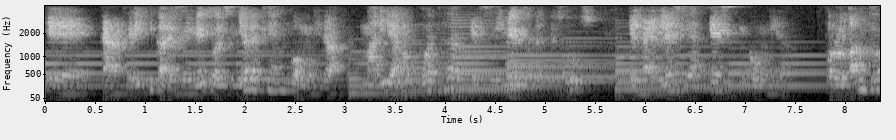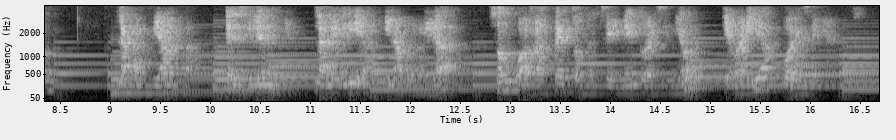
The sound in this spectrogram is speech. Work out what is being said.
eh, característica del seguimiento del Señor es que es en comunidad. María nos muestra que el seguimiento de Jesús en la Iglesia es en comunidad. Por lo tanto, la confianza, el silencio, la alegría y la comunidad son cuatro aspectos del seguimiento del Señor que María puede enseñarnos.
